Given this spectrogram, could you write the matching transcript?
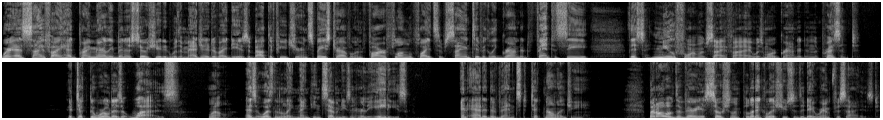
Whereas sci fi had primarily been associated with imaginative ideas about the future and space travel and far flung flights of scientifically grounded fantasy, this new form of sci fi was more grounded in the present. It took the world as it was, well, as it was in the late 1970s and early 80s, and added advanced technology. But all of the various social and political issues of the day were emphasized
